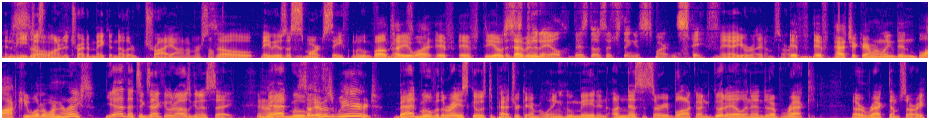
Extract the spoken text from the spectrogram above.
And he just wanted to try to make another try on him or something. So Maybe it was a smart, safe move. But I'll tell you what, if if the This is 07 Goodale. There's no such thing as smart and safe. Yeah, you're right. I'm sorry. if if Patrick Emmerling didn't block, he would have won the race. yeah, that's exactly what I was gonna say. Uh-huh. Bad move. So it was weird. bad move of the race goes to Patrick Emmerling, who made an unnecessary block on Goodale and ended up wreck, or wrecked. I'm sorry.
